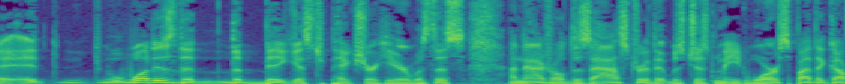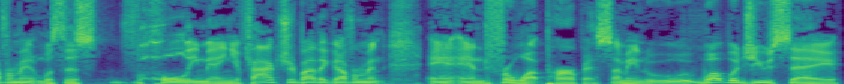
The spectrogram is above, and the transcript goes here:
it, what is the the biggest picture here? Was this a natural disaster that was just made worse by the government? Was this wholly manufactured by the government, and, and for what purpose? I mean, what would you say?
